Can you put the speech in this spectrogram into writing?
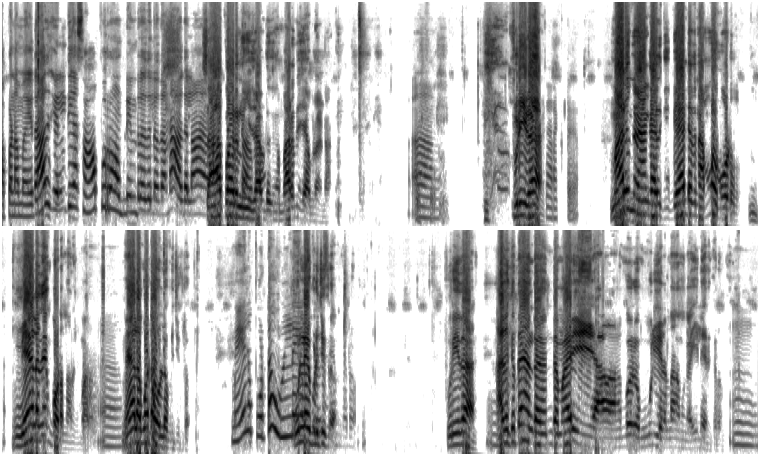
அப்ப நம்ம ஏதாவது ஹெல்தியா சாப்பிடுறோம் அப்படின்றதுல தானே அதெல்லாம் சாப்பாடு நீங்க சாப்பிடுங்க மருந்து சாப்பிட புரியுதா? கரெக்ட் மருந்து நாங்க அதுக்கு வேண்டது நம்ம போடுவோம். மேலதான் போடணும் அதுக்கு மருந்து. மேல போட்டா உள்ள பிடிச்சிக்கிறோம் மேல போட்டா உள்ளே உள்ளே பிடிச்சுக்கிறோம். புரியுதா? அதுக்கு தான் இந்த இந்த மாதிரி ஒரு மூலிகை எல்லாம் நம்ம கையில இருக்கிறது. ம்.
